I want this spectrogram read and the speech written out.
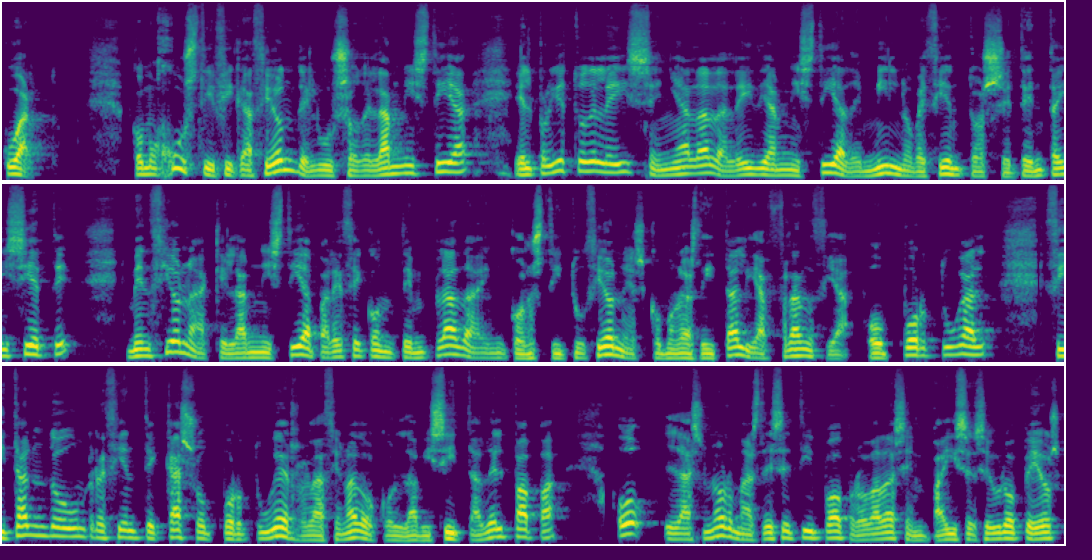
Cuarto, como justificación del uso de la amnistía, el proyecto de ley señala la Ley de Amnistía de 1977, menciona que la amnistía aparece contemplada en constituciones como las de Italia, Francia o Portugal, citando un reciente caso portugués relacionado con la visita del Papa o las normas de ese tipo aprobadas en países europeos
